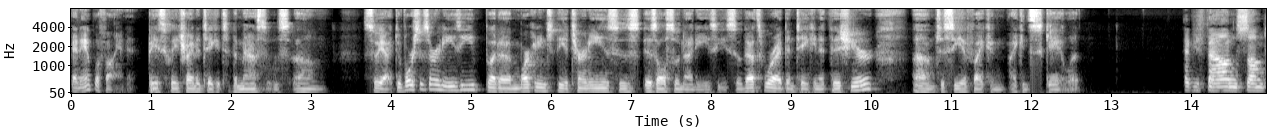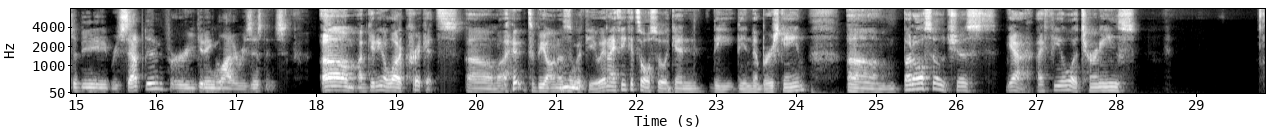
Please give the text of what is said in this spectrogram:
and amplifying it, basically trying to take it to the masses. Um, so yeah, divorces aren't easy, but uh, marketing to the attorneys is is also not easy. So that's where I've been taking it this year um, to see if I can I can scale it. Have you found some to be receptive, or are you getting a lot of resistance? Um, I'm getting a lot of crickets, um, to be honest mm. with you, and I think it's also again the the numbers game, um, but also just yeah, I feel attorneys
